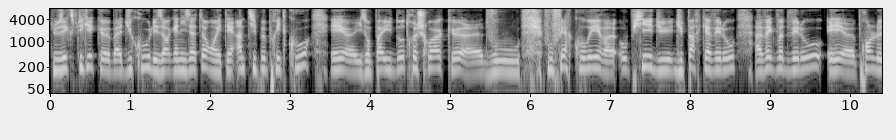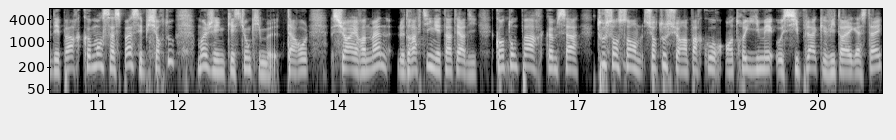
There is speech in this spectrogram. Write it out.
Tu nous expliquais que, bah, du coup, les organisateurs ont été un petit peu pris de court et euh, ils n'ont pas eu d'autre choix que euh, de vous vous faire courir au pied du, du, parc à vélo avec votre vélo et prendre le départ. Comment ça se passe? Et puis surtout, moi, j'ai une question qui me taraude. Sur Ironman, le drafting est interdit. Quand on part comme ça, tous ensemble, surtout sur un parcours entre guillemets aussi plat que Vittoria Gasteiz,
